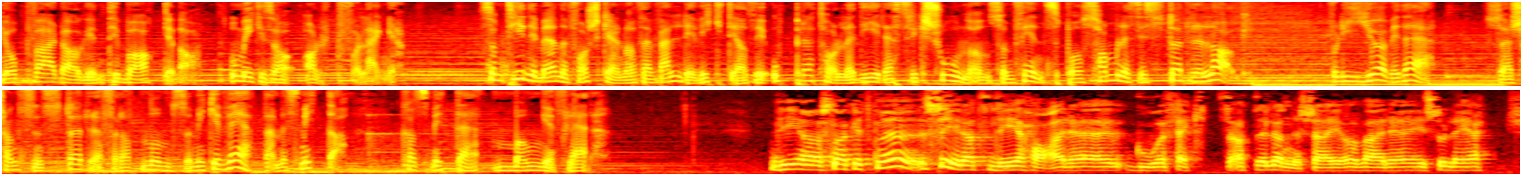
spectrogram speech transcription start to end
jobbhverdagen tilbake, da. Om ikke så altfor lenge. Samtidig mener forskeren at det er veldig viktig at vi opprettholder de restriksjonene som finnes på å samles i større lag. Fordi gjør vi det, så er sjansen større for at noen som ikke vet de er smitta, kan smitte mange flere. De jeg har snakket med, sier at de har eh, god effekt. At det lønner seg å være isolert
